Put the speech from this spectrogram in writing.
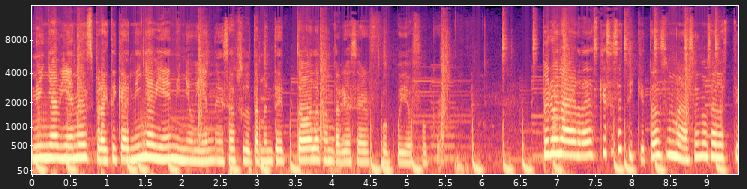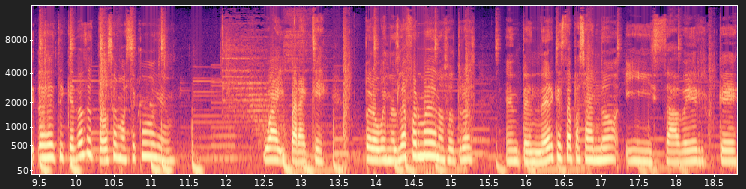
Niña bien es práctica, niña bien, niño bien, es absolutamente todo lo contrario a ser fuckboy o fucker. Pero la verdad es que esas etiquetas me hacen, o sea, las, etiquetas de todo se me hace como que, guay, ¿para qué? Pero bueno, es la forma de nosotros entender qué está pasando y saber qué,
